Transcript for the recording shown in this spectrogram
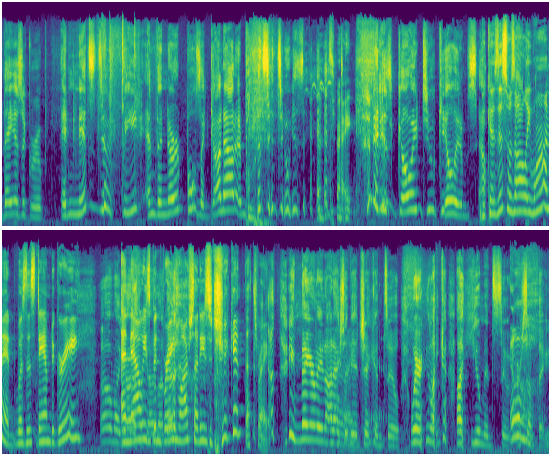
they, as a group, admits defeat, and the nerd pulls a gun out and puts it to his head That's right. and is going to kill himself. Because this was all he wanted was this damn degree. Oh my god! And now he's been about that. brainwashed that. he's a chicken. That's right. He may or may not actually be a chicken too, wearing like a, human suit or something.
